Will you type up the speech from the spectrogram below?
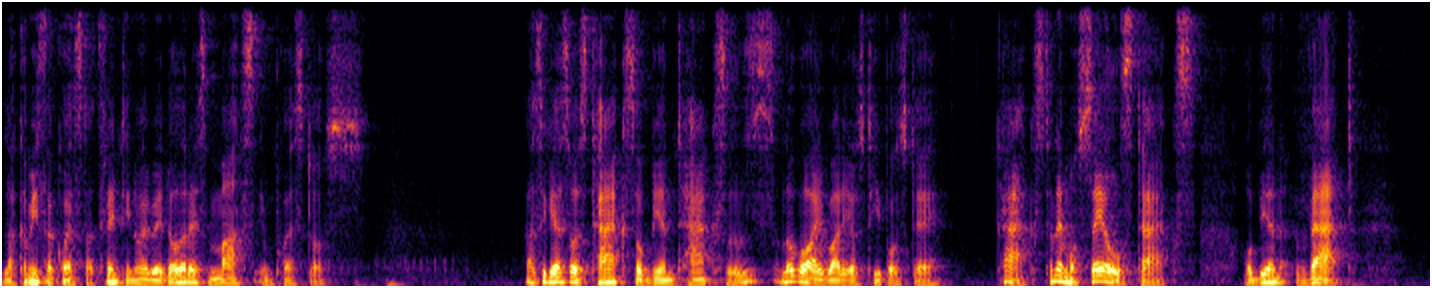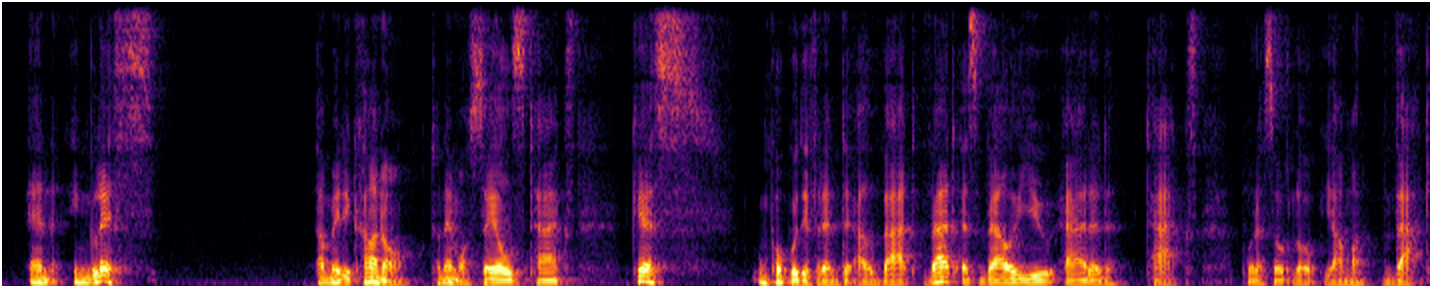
La camisa cuesta 39 dólares más impuestos. Así que eso es tax o bien taxes. Luego hay varios tipos de tax. Tenemos sales tax o bien VAT. En inglés americano tenemos sales tax, que es un poco diferente al VAT. VAT es Value Added Tax, por eso lo llaman VAT.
